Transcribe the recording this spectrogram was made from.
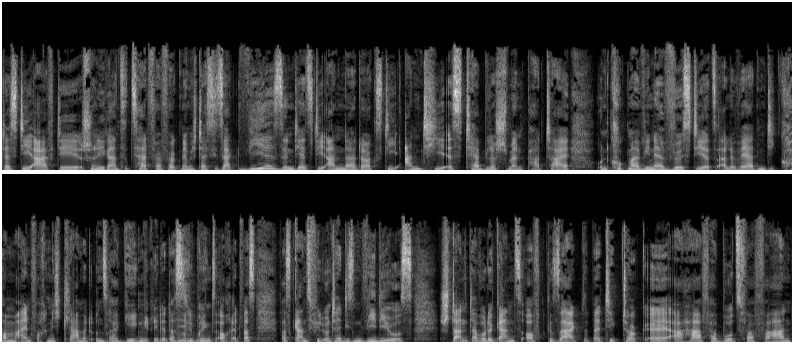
dass die AfD schon die ganze Zeit verfolgt, nämlich dass sie sagt, wir sind jetzt die Underdogs, die Anti-Establishment-Partei und guck mal, wie nervös die jetzt alle werden, die kommen einfach nicht klar mit unserer Gegenrede. Das ist mhm. übrigens auch etwas, was ganz viel unter diesen Videos stand. Da wurde ganz oft gesagt bei TikTok, äh, aha, Verbotsverfahren,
